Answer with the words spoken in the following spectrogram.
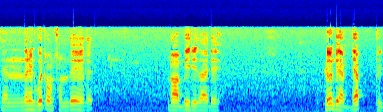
Then, then it went on from there that diabetes, I had to learn to adapt to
